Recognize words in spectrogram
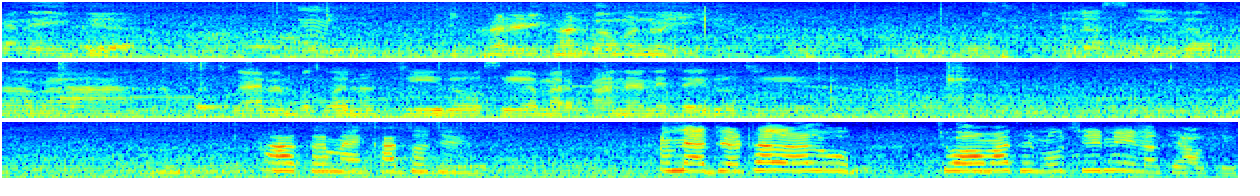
હે ને ઈ કે. ઈ ખાંડડી ખાંડવા મનો ઈ કે. હલો શીરો ખાવા નારાયણ ભગવાનનો શીરો છે અમારા કાનાને ધૈર્યો છે હા તમે ખાતો છે અને આ જેઠાલાલ જોવામાંથી ઊંચી નથી આવતી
